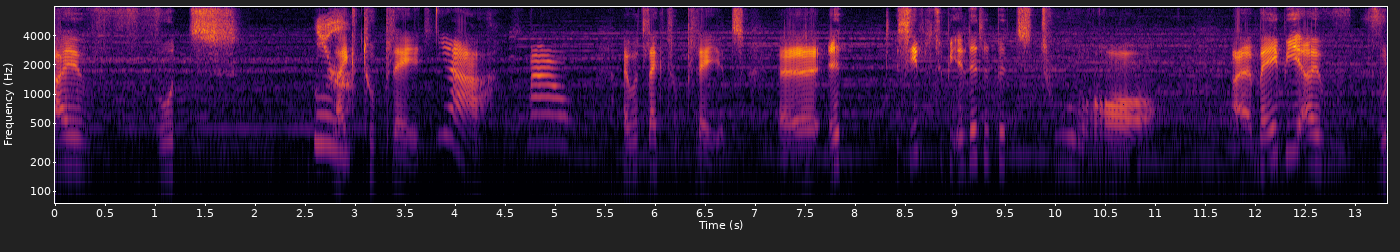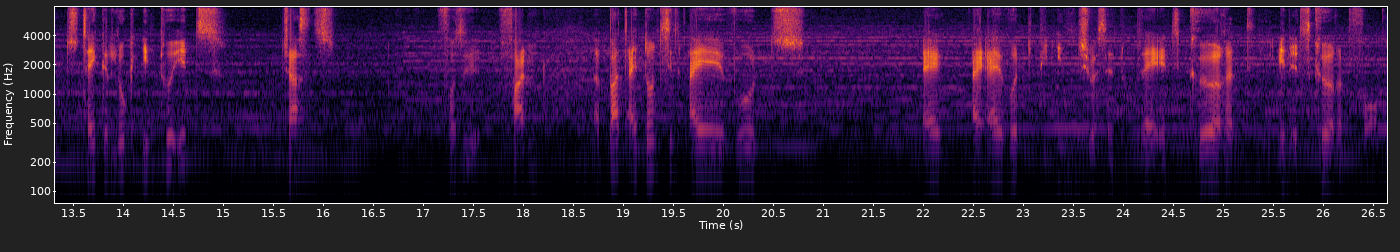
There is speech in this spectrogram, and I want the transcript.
I would like to play it. Yeah. I would like to play it. Uh, it seems to be a little bit too raw. Uh, maybe I would take a look into it just for the fun, but I don't think I would. I, I, I would be interested to play it currently in its current form.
